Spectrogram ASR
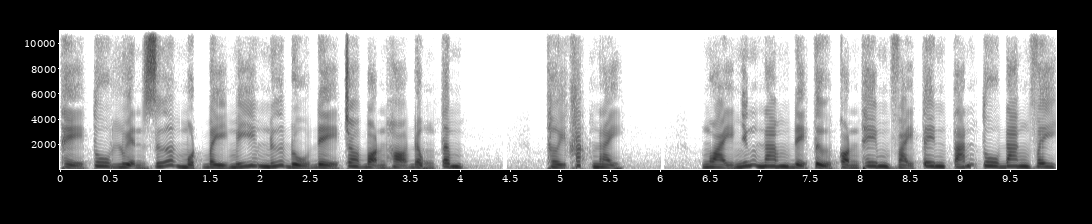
thể tu luyện giữa một bầy mỹ nữ đủ để cho bọn họ động tâm. Thời khắc này. Ngoài những nam đệ tử còn thêm vài tên tán tu đang vây.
